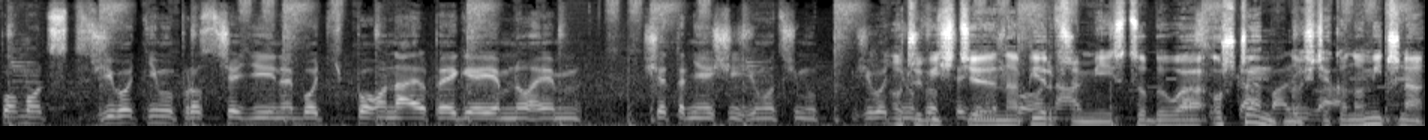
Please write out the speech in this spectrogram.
Pomoc životnímu prostředí, neboť pohon na LPG je mnohem Oczywiście na pierwszym miejscu była oszczędność ekonomiczna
